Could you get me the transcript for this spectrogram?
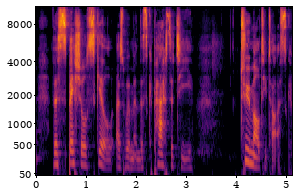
this special skill as women, this capacity to multitask?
